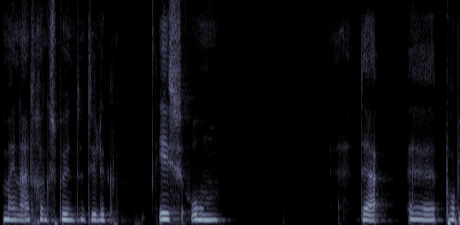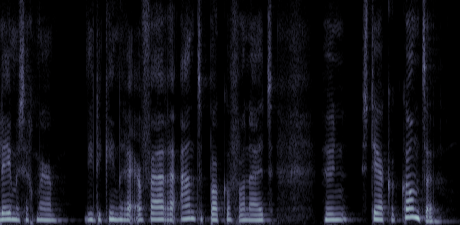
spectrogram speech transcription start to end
mijn uitgangspunt natuurlijk is om de uh, problemen, zeg maar, die de kinderen ervaren aan te pakken vanuit hun sterke kanten.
